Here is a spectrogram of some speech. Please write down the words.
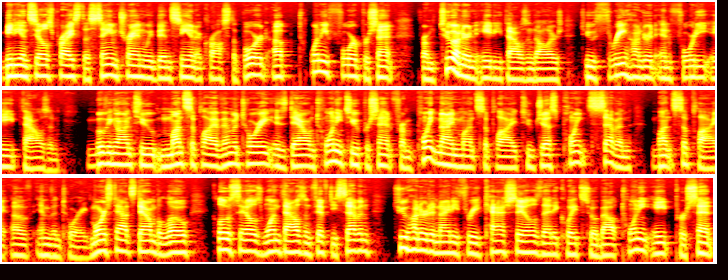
Median sales price, the same trend we've been seeing across the board, up 24% from $280,000 to $348,000. Moving on to month supply of inventory is down 22% from 0.9 months supply to just 0.7 months supply of inventory. More stats down below. Closed sales 1,057, 293 cash sales. That equates to about 28%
